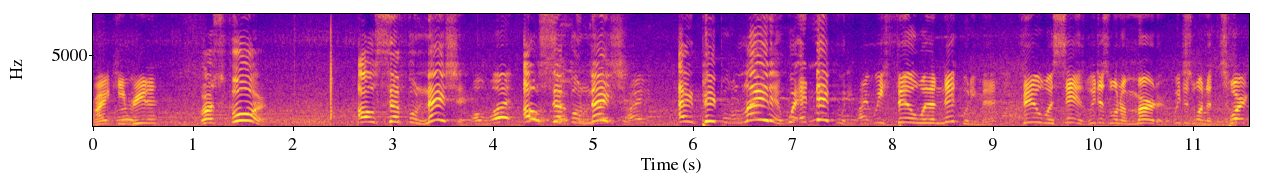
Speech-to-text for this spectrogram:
right? Keep reading. Verse 4 O sinful nation, Oh, what? Oh, sinful nation, Right. a people laden with iniquity. Right, we filled with iniquity, man. Filled with sins. We just want to murder. We just want to twerk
